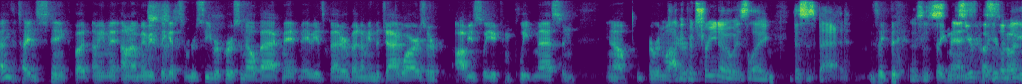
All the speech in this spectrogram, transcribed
I think the Titans stink, but I mean, I don't know. Maybe if they get some receiver personnel back, may, maybe it's better. But I mean, the Jaguars are obviously a complete mess, and you know, Urban Bobby Meyer, Petrino is like, this is bad. It's like this is like man, this, your this your podium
